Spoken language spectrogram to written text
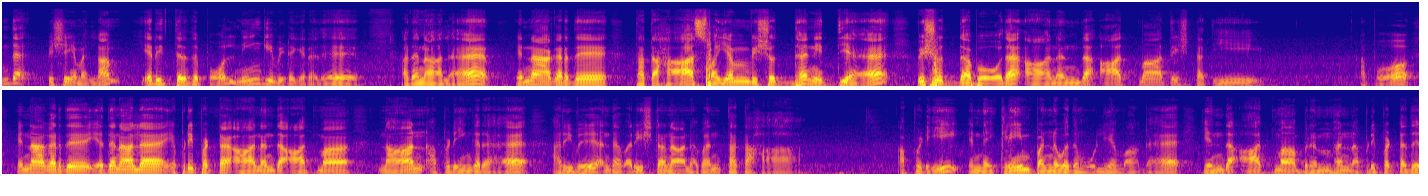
இந்த விஷயமெல்லாம் எரித்தது போல் நீங்கி விடுகிறது. அதனால் என்ன ஆகிறது? ததா ஸ்வயம் விஷுத்த நித்திய விஷுத்த போத ஆனந்த ஆத்மா திஷ்டதி அப்போது என்ன ஆகிறது எதனால் எப்படிப்பட்ட ஆனந்த ஆத்மா நான் அப்படிங்கிற அறிவு அந்த வரிஷ்டனானவன் ததஹா. அப்படி என்னை கிளைம் பண்ணுவது மூலியமாக எந்த ஆத்மா பிரம்மன் அப்படிப்பட்டது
